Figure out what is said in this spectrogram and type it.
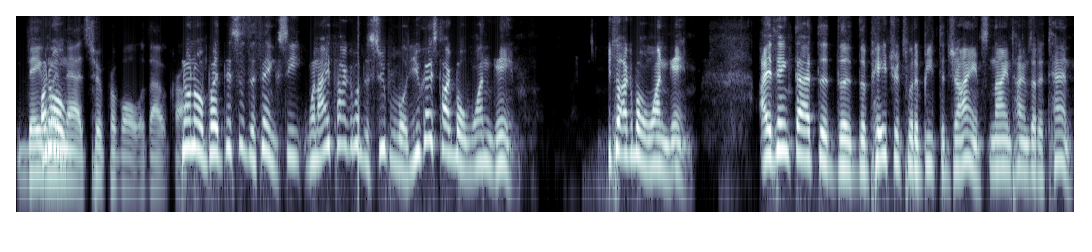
they Oh, win no. that Super Bowl without Gronk. No, no, but this is the thing. See, when I talk about the Super Bowl, you guys talk about one game. You talk about one game. I think that the the, the Patriots would have beat the Giants nine times out of ten.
